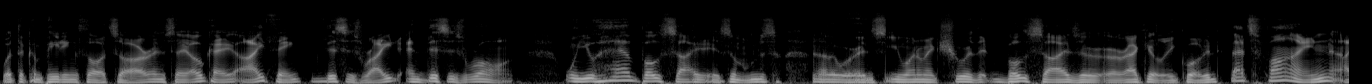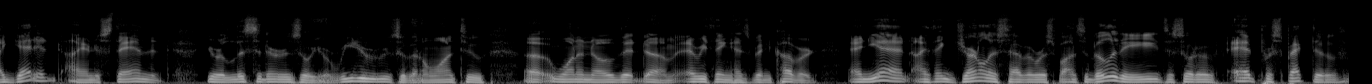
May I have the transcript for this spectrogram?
what the competing thoughts are and say, okay, I think this is right and this is wrong. When you have both sidisms, in other words, you want to make sure that both sides are, are accurately quoted, that's fine. I get it. I understand that your listeners or your readers are going to want to uh, want to know that um, everything has been covered. And yet, I think journalists have a responsibility to sort of add perspective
